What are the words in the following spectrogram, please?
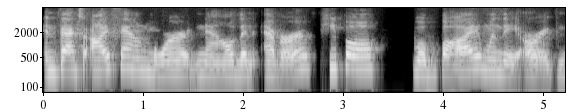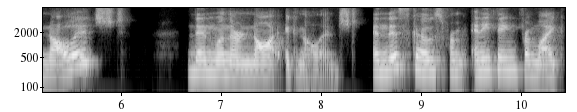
In fact, I found more now than ever, people will buy when they are acknowledged than when they're not acknowledged. And this goes from anything from like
